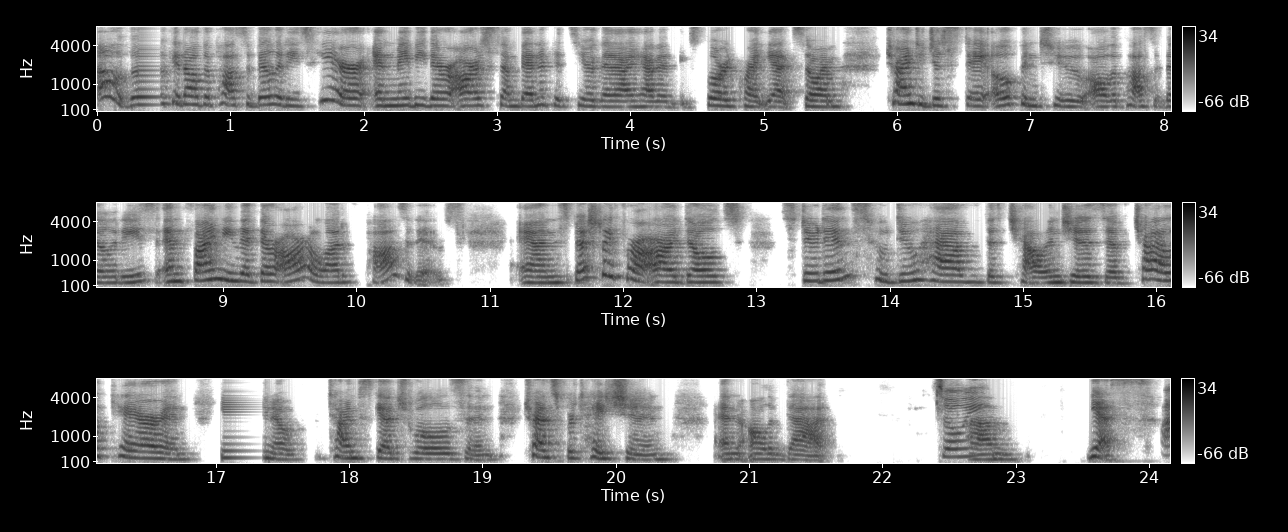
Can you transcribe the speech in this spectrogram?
oh, look at all the possibilities here. And maybe there are some benefits here that I haven't explored quite yet. So I'm trying to just stay open to all the possibilities and finding that there are a lot of positives. And especially for our adult students who do have the challenges of childcare and you know time schedules and transportation and all of that. Zoe, Um, yes, I,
